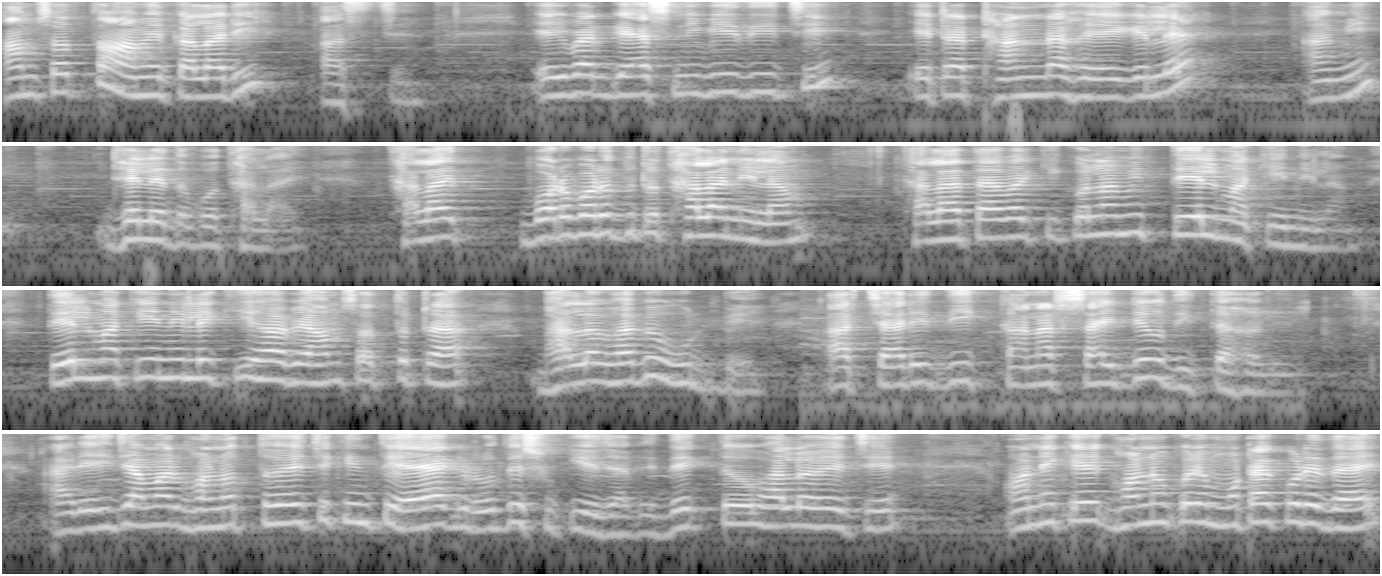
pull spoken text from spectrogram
আমসত্ত্ব, আমের কালারই আসছে। এইবার গ্যাস নিভিয়ে দিয়েছি। এটা ঠান্ডা হয়ে গেলে আমি ঢেলে দেবো থালায়। থালায় বড় বড় দুটো থালা নিলাম। থালাতে আবার কী করলাম? আমি তেল মাখিয়ে নিলাম। তেল মাখিয়ে নিলে কি হবে? আমসত্ত্বটা ভালোভাবে উঠবে আর চারিদিক কানার সাইডেও দিতে হবে। আর এই যে আমার ঘনত্ব হয়েছে কিন্তু এক রোদে শুকিয়ে যাবে। দেখতেও ভালো হয়েছে। অনেকে ঘন করে মোটা করে দেয়।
